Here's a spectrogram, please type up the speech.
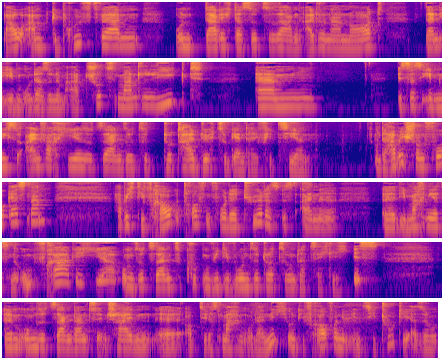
Bauamt geprüft werden und dadurch, dass sozusagen Altona Nord dann eben unter so einem Art Schutzmantel liegt, ähm, ist das eben nicht so einfach hier sozusagen so zu, total durchzugentrifizieren. Und da habe ich schon vorgestern, habe ich die Frau getroffen vor der Tür, das ist eine, äh, die machen jetzt eine Umfrage hier, um sozusagen zu gucken, wie die Wohnsituation tatsächlich ist ähm, um sozusagen dann zu entscheiden, äh, ob die das machen oder nicht. Und die Frau von dem Institut, die also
